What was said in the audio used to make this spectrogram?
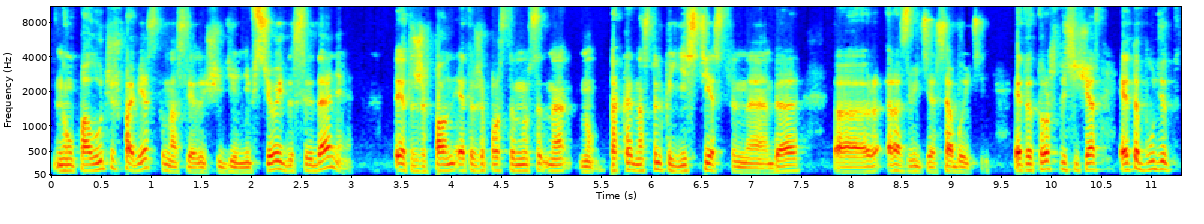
ну, получишь повестку на следующий день, и все, и до свидания. Это же, вполне, это же просто ну, ну, такая, настолько естественное да, развитие событий. Это то, что сейчас... Это будет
